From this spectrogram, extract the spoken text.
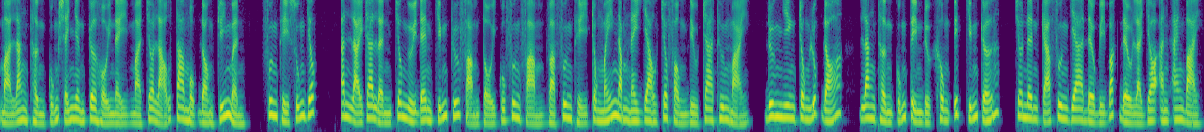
mà lăng thần cũng sẽ nhân cơ hội này mà cho lão ta một đòn trí mệnh. Phương Thị xuống dốc, anh lại ra lệnh cho người đem chứng cứ phạm tội của Phương Phạm và Phương Thị trong mấy năm nay giao cho phòng điều tra thương mại. Đương nhiên trong lúc đó, Lăng thần cũng tìm được không ít chứng cớ, cho nên cả phương gia đều bị bắt đều là do anh an bài.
